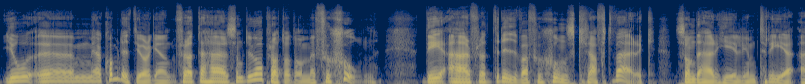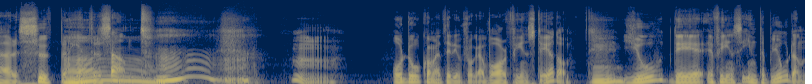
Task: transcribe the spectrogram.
Jo, ehm, jag kommer dit Jörgen, för att det här som du har pratat om med fusion, det är för att driva fusionskraftverk som det här helium-3 är superintressant. Ah. Mm. Hmm. Och då kommer jag till din fråga, var finns det då? Mm. Jo, det finns inte på jorden.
